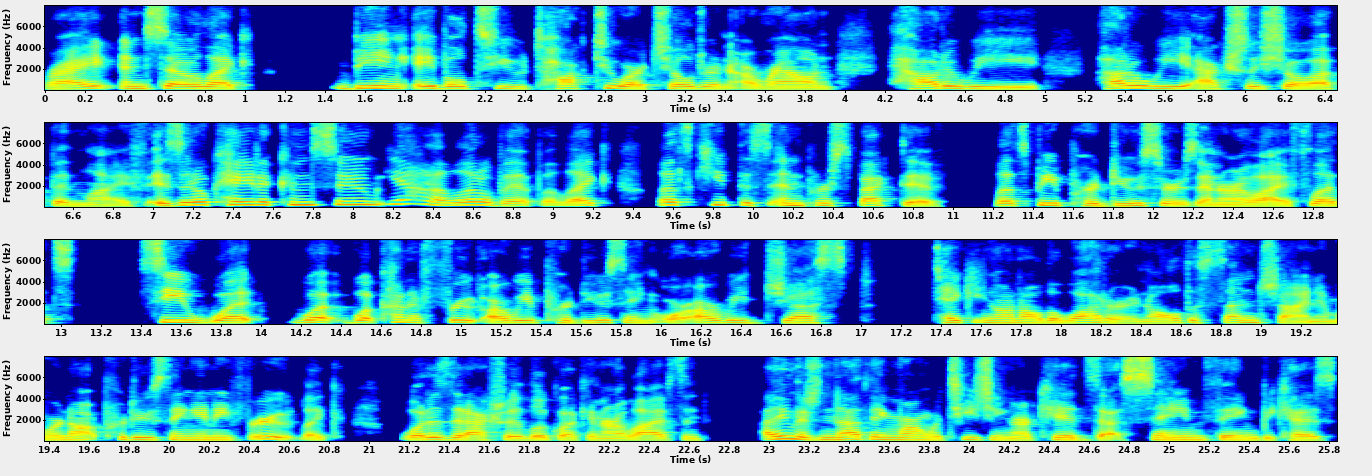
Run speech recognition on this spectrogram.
right? And so like being able to talk to our children around how do we how do we actually show up in life? Is it okay to consume? Yeah a little bit but like let's keep this in perspective. Let's be producers in our life. Let's see what what what kind of fruit are we producing or are we just taking on all the water and all the sunshine and we're not producing any fruit like what does it actually look like in our lives and i think there's nothing wrong with teaching our kids that same thing because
